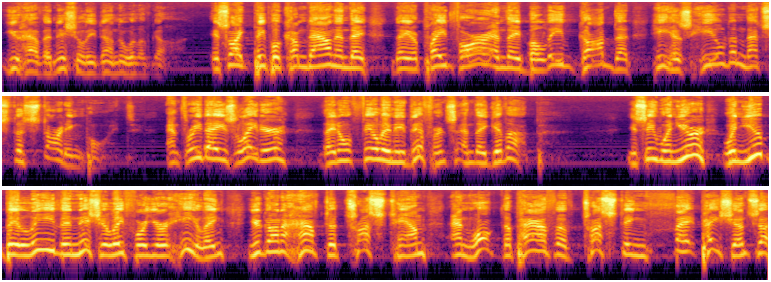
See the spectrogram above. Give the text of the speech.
you have initially done the will of God. It's like people come down and they, they are prayed for and they believe God that He has healed them. That's the starting point. And three days later, they don't feel any difference and they give up. You see, when you're, when you believe initially for your healing, you're going to have to trust Him and walk the path of trusting fa- patience uh,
